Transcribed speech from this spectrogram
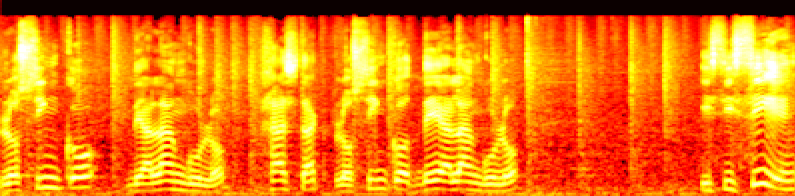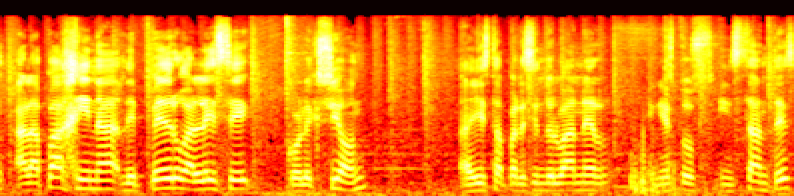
los cinco de al ángulo. Hashtag los cinco de al ángulo. Y si siguen a la página de Pedro Galese Colección, ahí está apareciendo el banner en estos instantes,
